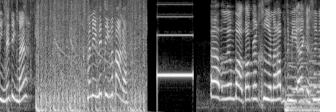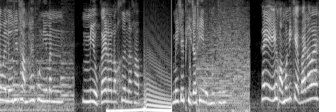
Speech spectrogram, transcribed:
ยิงได้จริงไหมมันยิงได้จริงหรือเปล่าเนี่ยเออลืมบอกตอนกลางคืนนะครับมันจะมีอะไรเกิดขึ้นก็ไม่รู้ที่ทำให้พวกนี้มันมันอยู่ใกล้เราเราขึ้นนะครับ ไม่ใช่ผีเจ้าที่แบบเมื่อกี้นี่เฮ้ยของพวกนี้เก็บไว้นะเว้ย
